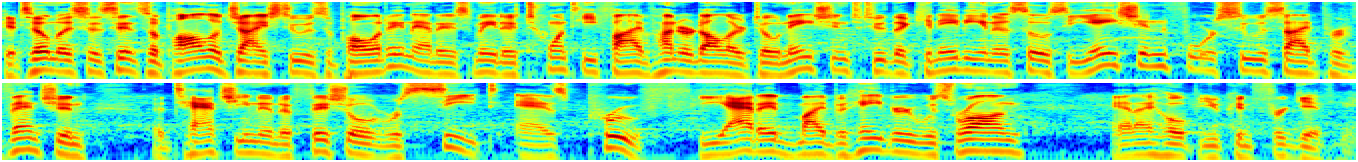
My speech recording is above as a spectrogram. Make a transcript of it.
Katilmas has since apologized to his opponent and has made a $2,500 donation to the Canadian Association for Suicide Prevention, attaching an official receipt as proof. He added, My behavior was wrong, and I hope you can forgive me.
